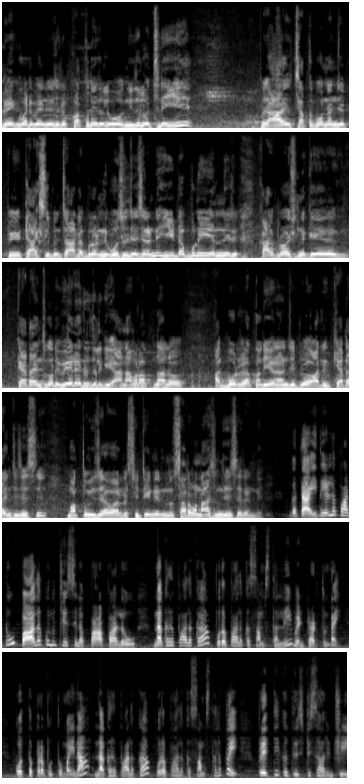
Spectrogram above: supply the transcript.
బ్రేక్ పడిపోయిన చేసిన కొత్త నిధులు నిధులు వచ్చినాయి. ఆ చెత్త అని చెప్పి ట్యాక్స్లు పెంచి ఆ డబ్బులు అన్ని వసూలు చేశారండి. ఈ డబ్బుని ఎన్ని కార్పొరేషన్కి కేటాయించుకొని వేరే నిధులకి ఆ నవరత్నాలు ఆ బోర్డు రత్నాలు ఏమని చెప్పి వాటికి చేసి మొత్తం విజయవాడ సిటీని సర్వనాశనం చేశారండి. గత ఐదేళ్ళ పాటు పాలకులు చేసిన పాపాలు నగరపాలక పురపాలక సంస్థల్ని వెంటాడుతున్నాయి. కొత్త ప్రభుత్వమైన నగరపాలక పురపాలక సంస్థలపై ప్రత్యేక దృష్టి సారించి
